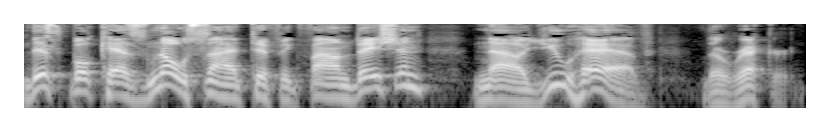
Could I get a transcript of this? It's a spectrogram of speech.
This book has no scientific foundation. Now you have the record.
